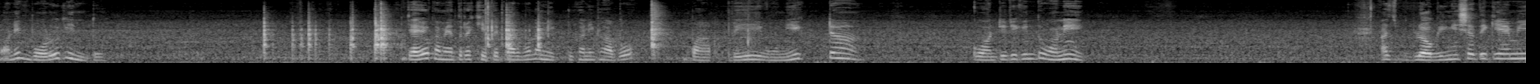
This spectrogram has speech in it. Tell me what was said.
অনেক বড় কিন্তু। যাই হোক, আমি এতটা খেতে পারব না, আমি একটুখানি খাব। বাপরে, অনেকটা। কোয়ান্টিটি কিন্তু অনেক। আজ ব্লগিংয়ের সাথে কি আমি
